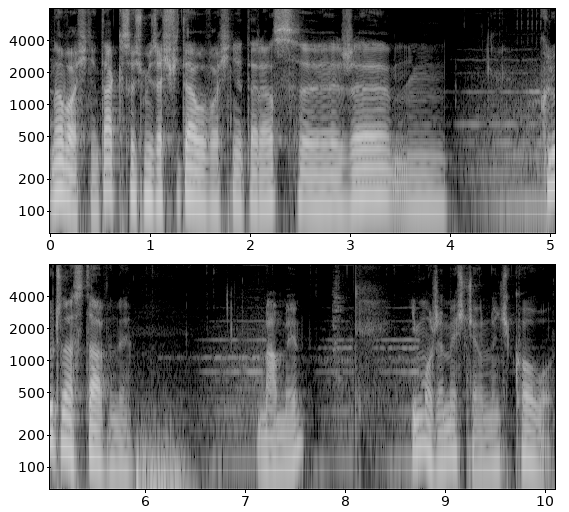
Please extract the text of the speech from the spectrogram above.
No właśnie, tak coś mi zaświtało właśnie teraz, e, że mm, klucz nastawny mamy i możemy ściągnąć koło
